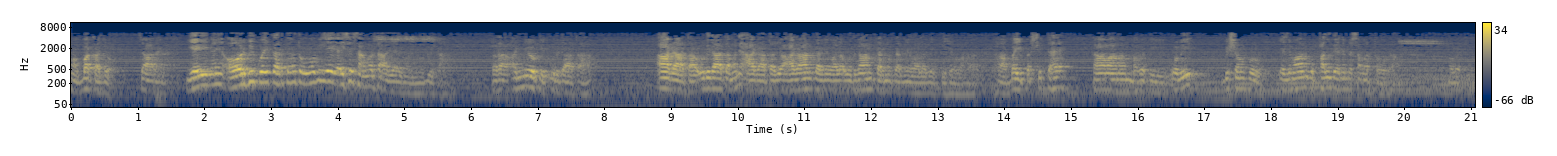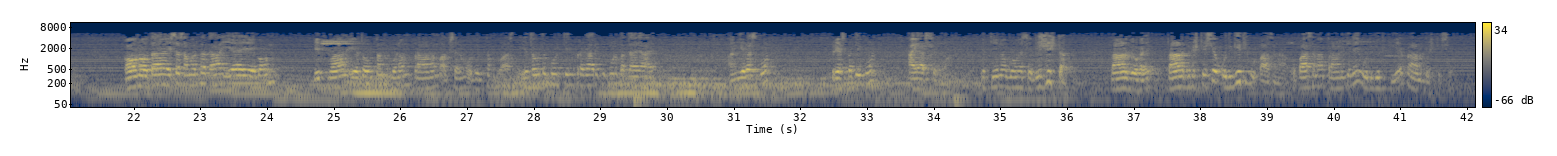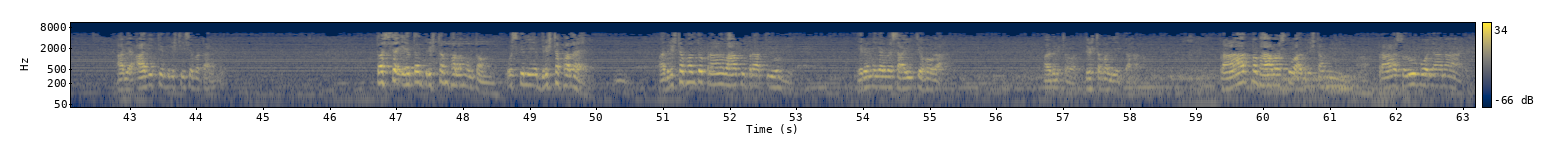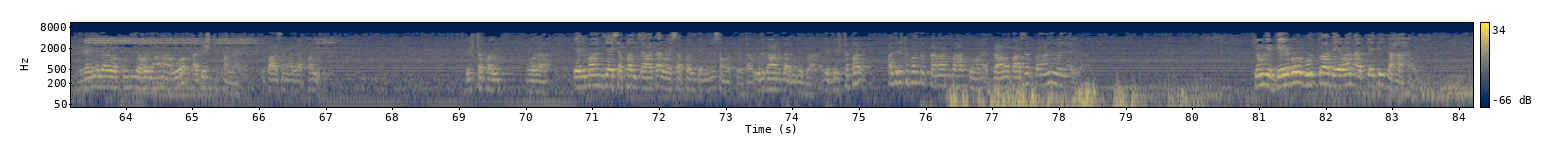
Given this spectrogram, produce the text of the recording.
हाँ, बका जो चार है। यही नहीं और भी कोई करते हो तो वो भी एक ऐसे सामर्थ्य आ जाएगा उन्होंने कहा। तथा अन्यों की उदगाता। आगाता उदगाता मैंने आगाता जो आगान करने वाला उद्गान कर्म करने वाला व्यक्ति है वहाँ। हाँ वही प्रसिद्ध है। कामानाम भगवती वो भी विषयों को यजमान को फल देने में समर्थ होगा। कौन होता है? ऐसा समर्थ कहा, यह एवं विद्वान यथोक्तम गुणम प्राणम अक्षरम उदुक्तम वास्तव यथोक्त गुण तीन प्रकार के गुण बताया है। अंगिरस गुण, बृहस्पति गुण आयास्य गुण। ये तीनों गुणों से विशिष्ट प्राण जो है, प्राण दृष्टि से उद्गित की उपासना। उपासना प्राण की नहीं, उद्गित की है प्राण दृष्टि से। आगे आदित्य दृष्टि से बताएँगे। तस्य एक दृष्टम फलम उत्तम उसके लिए दृष्ट फल है। अदृष्ट फल तो प्राण भाव की प्राप्ति होगी। हिरण्य गर्भ साहित्य होगा। अदृष्ट फल दृष्ट फल ये कहा। प्राणात्म भावस्तु अदृष्टम। प्राण स्वरूप हो जाना हिरण्य गर्भ कुंज हो जाना, वो अदृष्ट फल है, उपासना का फल। दृष्ट फल होगा। यजमान जैसा फल चाहता है वैसा फल देने में समर्थ होता है, उद्गान कर्म के द्वारा। ये दृष्ट फल अदृष्ट फल तो प्राणानुभाव को होना है प्राणोपास प्राणी हो जाएगा। क्योंकि देवो भूतवा देवान अप्यति कहा है।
